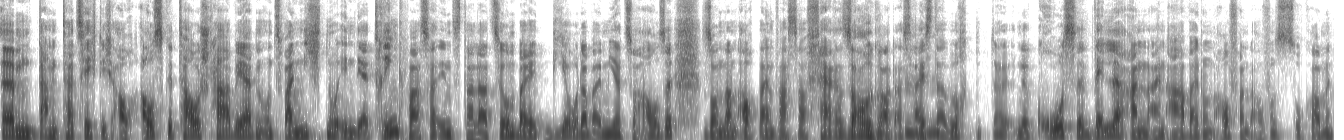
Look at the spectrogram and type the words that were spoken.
ähm, dann tatsächlich auch ausgetauscht haben werden. Und zwar nicht nur in der Trinkwasserinstallation bei dir oder bei mir zu Hause, sondern auch beim Wasserversorger. Das heißt, da wird eine große Welle an, an Arbeit und Aufwand auf uns zukommen.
